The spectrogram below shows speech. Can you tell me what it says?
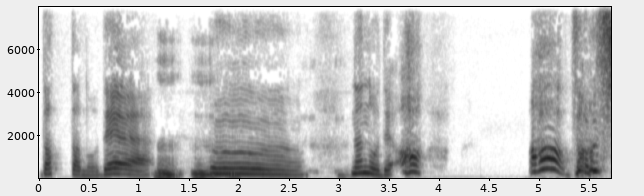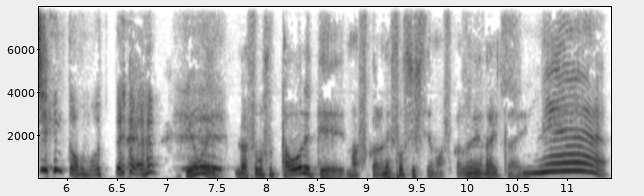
だったので、うんうんん。ん。なので、あ、あ斬新と思って。今までラスボス倒れてますからね、阻止してますからね、大体。ねえ。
